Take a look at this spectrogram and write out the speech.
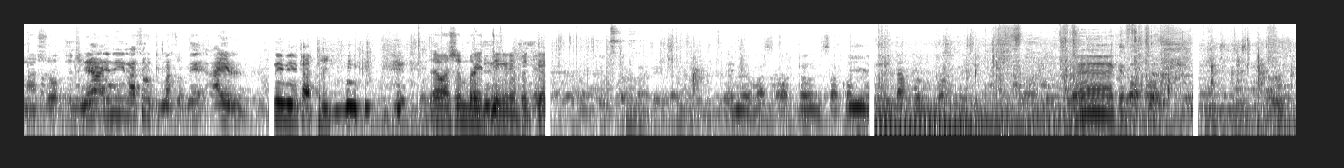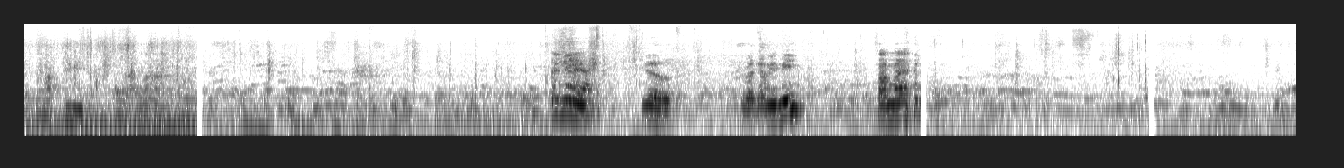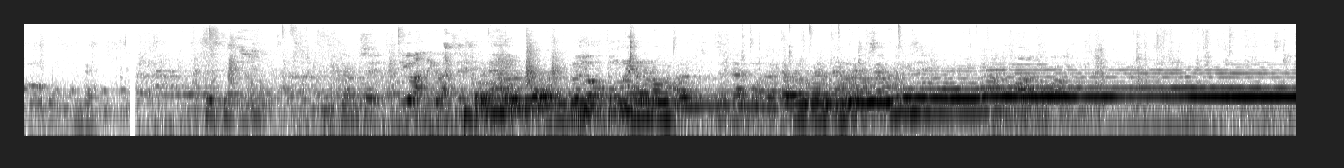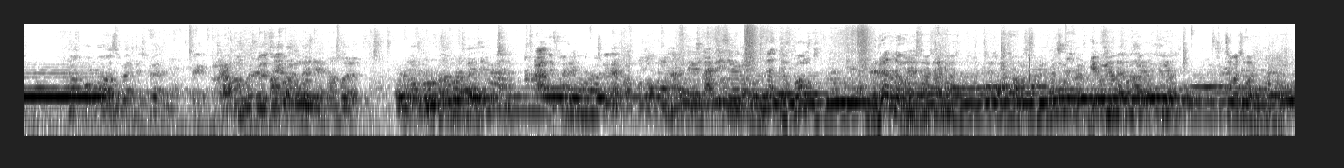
masuk ini Ya ini langsung dimasukin air. Ini nih tadi. saya masih merinding ini pikir Ini Mas Odo bisa Kita Nah, kita. Ini, ya, bakar ini sama Coba coba.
